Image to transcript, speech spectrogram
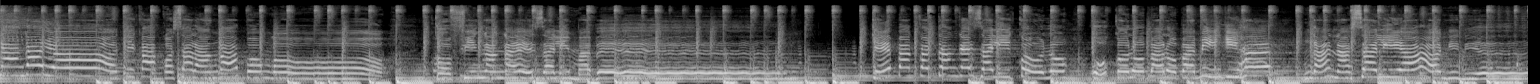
na ngai yo tika kosala nga bongo kofinga ngai ezali mabe keba kotonga ezali kolo okolobaloba mingi he nga nasali ya nini ye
